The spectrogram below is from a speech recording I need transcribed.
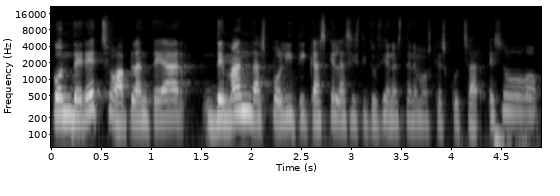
con derecho a plantear demandas políticas que las instituciones tenemos que escuchar. Eso,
